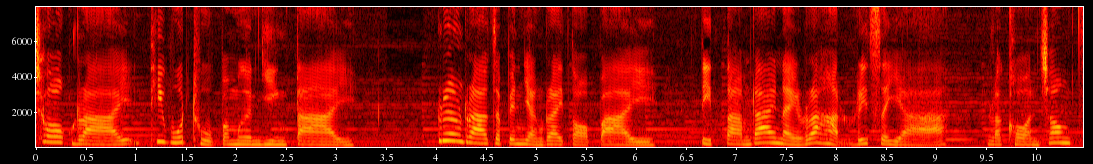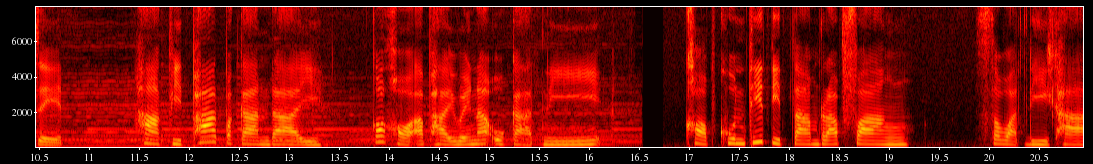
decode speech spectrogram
โชคร้ายที่วุฒถูกประเมินยิงตาย เรื่องราวจะเป็นอย่างไรต่อไป ติดตามได้ในรหัสริษยา ละครช่องเจ็ดหากผิดพลาดประการใด ก็ขออภัยไว้ณโอกาสนี้ ขอบคุณที่ติดตามรับฟัง สวัสดีค่ะ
